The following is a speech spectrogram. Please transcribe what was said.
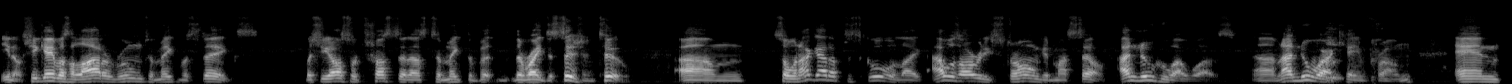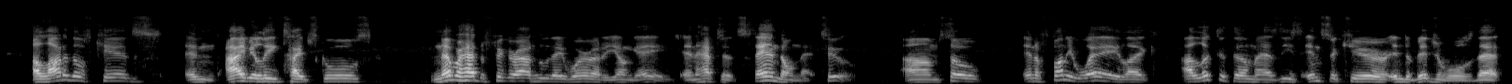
You know, she gave us a lot of room to make mistakes, but she also trusted us to make the the right decision too. Um, so when I got up to school, like I was already strong in myself. I knew who I was. Um, and I knew where I came from. And a lot of those kids in Ivy League type schools never had to figure out who they were at a young age and have to stand on that too. Um, so in a funny way, like I looked at them as these insecure individuals that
